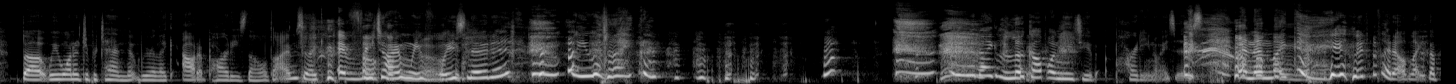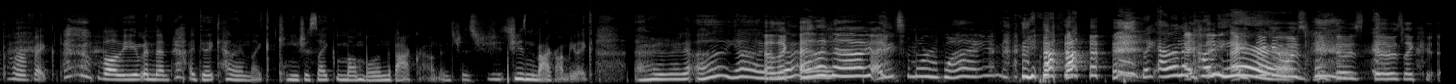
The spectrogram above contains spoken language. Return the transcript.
but we wanted to pretend that we were like out at parties the whole time. So like every Oh, time we no. voice noted, we would like. We would like look up on YouTube party noises, and then like we would put on like the perfect volume, and then I'd be like, Hélène, like, can you just like mumble in the background? And just she, she's in the background, be like, oh yeah, I was like. Elena, I need some more wine. yeah. like Elena, I come think, here. I think it was with those those like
